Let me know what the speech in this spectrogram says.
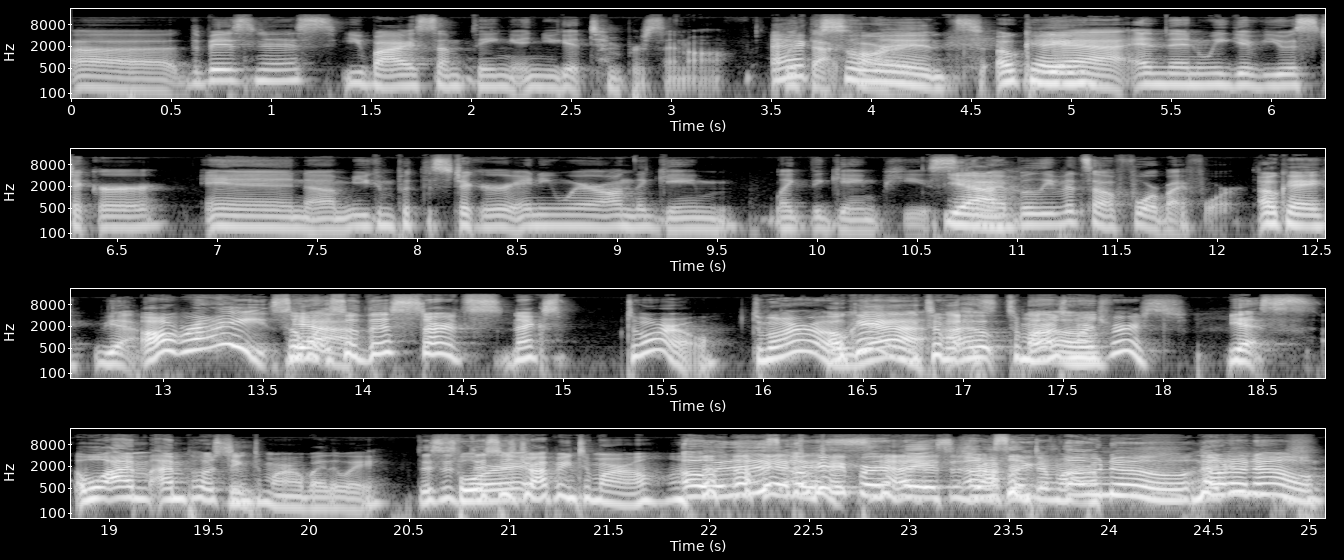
uh the business you buy something and you get 10% off with that card. Excellent. Okay. yeah and then we give you a sticker and um you can put the sticker anywhere on the game like the game piece Yeah. and i believe it's a four by four Okay. yeah All right. So Yeah. so this starts next tomorrow. tomorrow Okay. yeah tom- hope- tomorrow's uh-oh. March first. yes Well, I'm I'm posting mm. tomorrow. By the way, this is For this is it? dropping tomorrow. oh it is okay Yeah, perfect this is dropping like, tomorrow. oh no No, no, no.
